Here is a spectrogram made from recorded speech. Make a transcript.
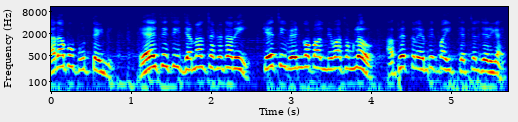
దాదాపు పూర్తయింది. AICC general secretary KC Venugopal నివాసంలో అభ్యర్థుల ఎంపికపై చర్చలు జరిగాయి.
